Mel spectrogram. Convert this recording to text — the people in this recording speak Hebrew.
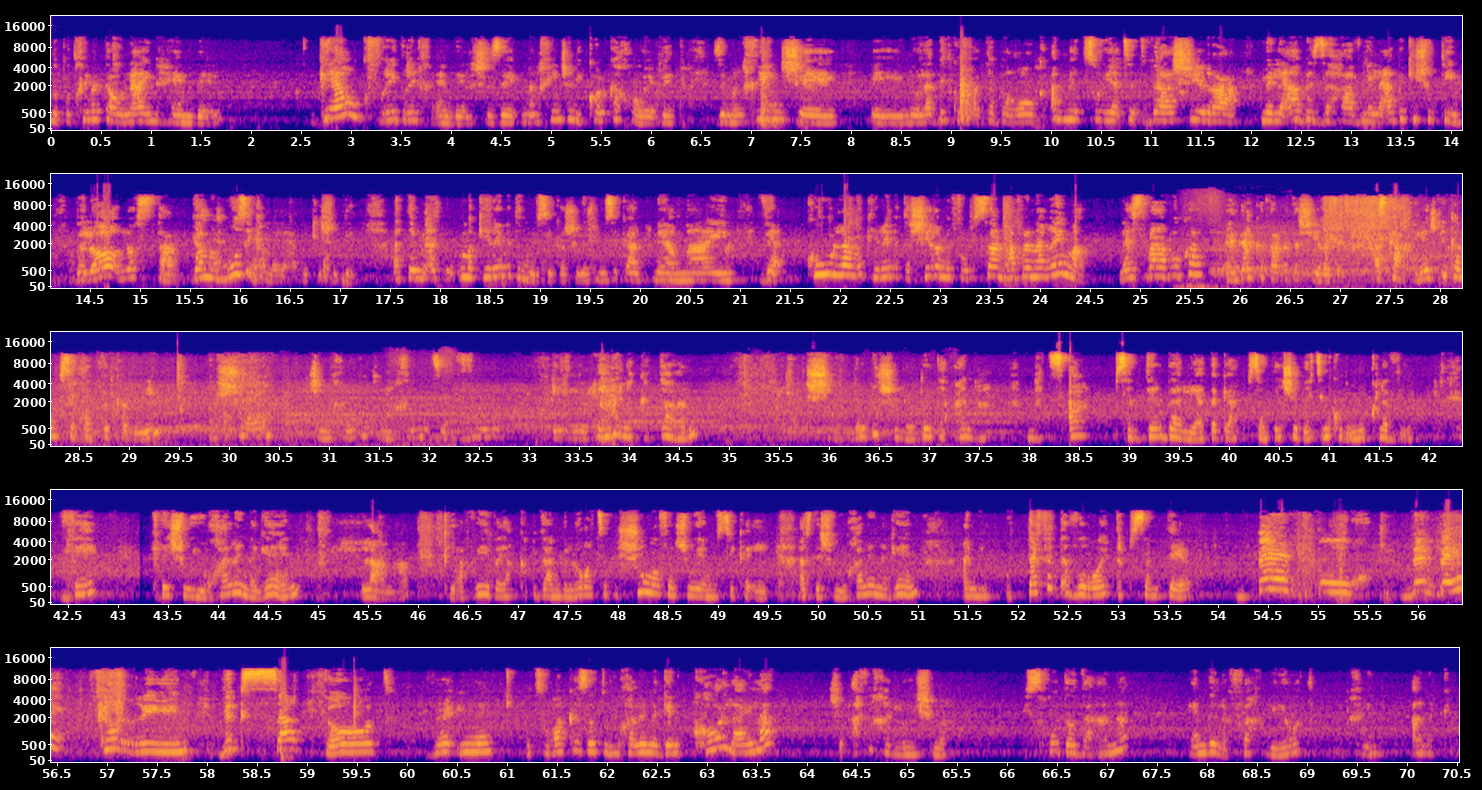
אנחנו פותחים את העונה עם הנדל. גאורג פרידריך הנדל, שזה מלחין שאני כל כך אוהבת, זה מלחין שנולד בתקופת הברוק, המצויצת והעשירה, מלאה בזהב, מלאה בקישוטים, ולא לא סתם, גם המוזיקה מלאה בקישוטים. אתם, אתם מכירים את המוזיקה שלו, יש מוזיקה על פני המים, וכולם מכירים את השיר המפורסם, הבנרימה. נס ואבוקה, הנדל כתב את השיר הזה. אז ככה, יש לי כאן פסקות וקרים, משום שמחייב אותי להכין את זה עבור הנדל הקטן, שדודה שלו, דודה אנה, מצאה פסנתר בעליית הגן, פסנתר שבעצם קוראים לו כלבים. וכדי שהוא יוכל לנגן, למה? כי אביו היה קפדן ולא רצה בשום אופן שהוא יהיה מוסיקאי, אז כדי שהוא יוכל לנגן, אני עוטפת עבורו את הפסנתר בפוך ובקרים וקסטות והנה בצורה כזאת הוא יוכל לנגן כל לילה שאף אחד לא ישמע. בזכות דודה אנה הנדל הפך להיות מבחין ענקי.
